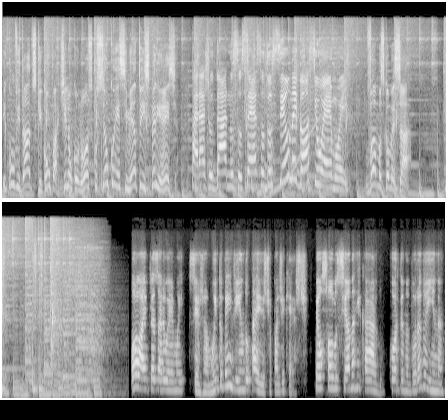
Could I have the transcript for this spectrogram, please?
e convidados que compartilham conosco seu conhecimento e experiência. Para ajudar no sucesso do seu negócio Emoi. Vamos começar! Olá, empresário Emoi, seja muito bem-vindo a este podcast. Eu sou Luciana Ricardo, coordenadora do INA,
